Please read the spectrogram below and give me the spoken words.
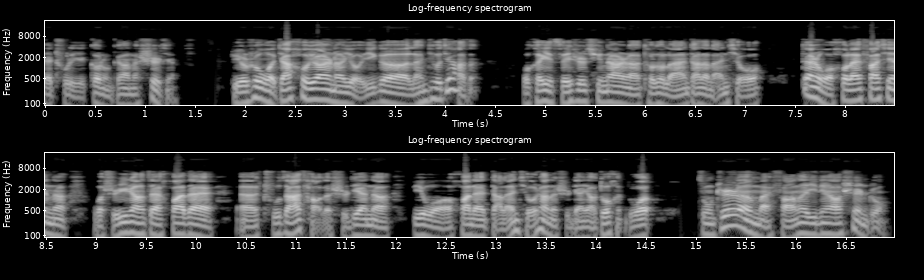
再处理各种各样的事情。比如说，我家后院呢有一个篮球架子，我可以随时去那儿呢投投篮、打打篮球。但是我后来发现呢，我实际上在花在呃除杂草的时间呢，比我花在打篮球上的时间要多很多。总之呢，买房子一定要慎重。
